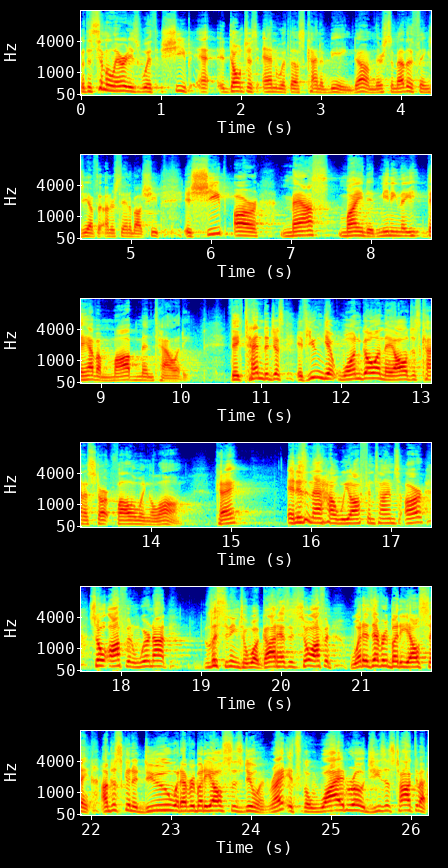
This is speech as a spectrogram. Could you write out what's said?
But the similarities with sheep eh, don't just end with us kind of being dumb. There's some other things you have to understand about sheep. Is sheep are mass minded, meaning they, they have a mob mentality. They tend to just, if you can get one going, they all just kind of start following along. Okay? And isn't that how we oftentimes are? So often we're not listening to what God has to say. So often, what is everybody else saying? I'm just going to do what everybody else is doing, right? It's the wide road Jesus talked about.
